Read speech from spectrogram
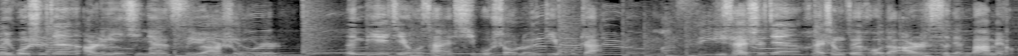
美国时间二零一七年四月二十五日，NBA 季后赛西部首轮第五战，比赛时间还剩最后的二十四点八秒。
